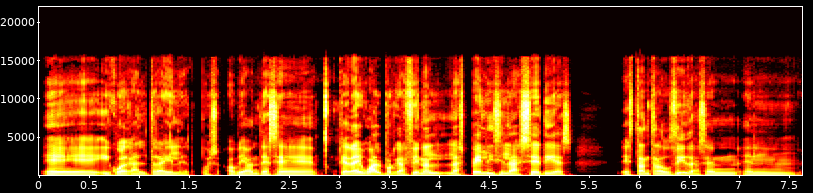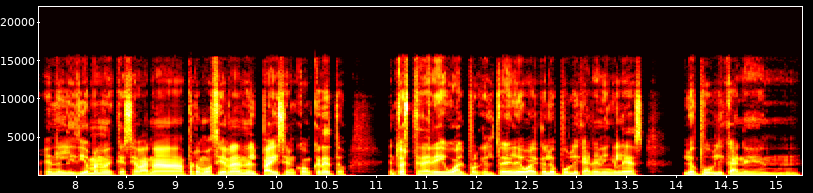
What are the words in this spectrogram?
y cuelga el tráiler. Pues obviamente se queda igual, porque al final las pelis y las series están traducidas en, el idioma en el que se van a promocionar en el país en concreto. Entonces te daré igual, porque el trailer, igual que lo publican en inglés, lo publican en,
